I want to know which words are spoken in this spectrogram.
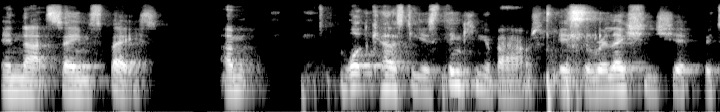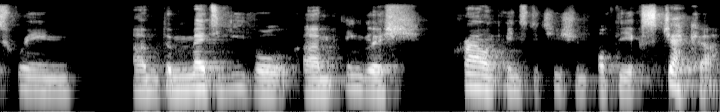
in that same space. Um, what Kirsty is thinking about is the relationship between um, the medieval um, English crown institution of the Exchequer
